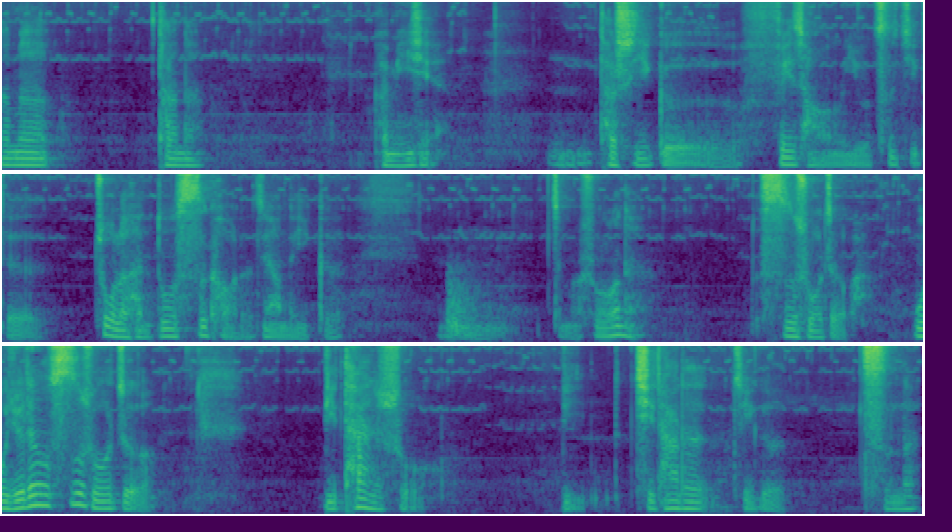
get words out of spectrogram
那么他呢，很明显，嗯，他是一个非常有自己的，做了很多思考的这样的一个，怎么说呢，思索者吧。我觉得思索者比探索，比其他的这个。词呢，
